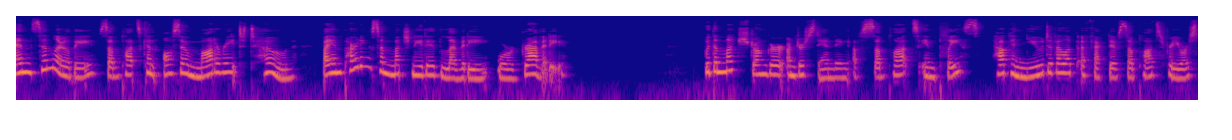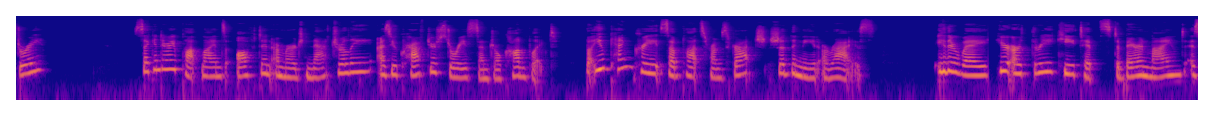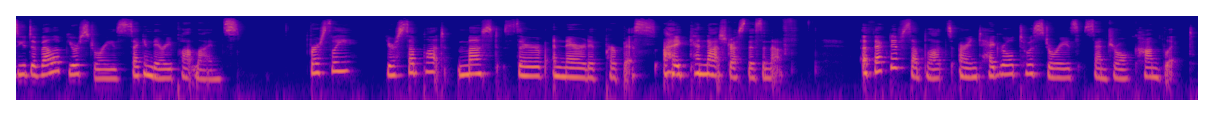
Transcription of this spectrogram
And similarly, subplots can also moderate tone by imparting some much needed levity or gravity. With a much stronger understanding of subplots in place, how can you develop effective subplots for your story? Secondary plotlines often emerge naturally as you craft your story's central conflict, but you can create subplots from scratch should the need arise. Either way, here are three key tips to bear in mind as you develop your story's secondary plotlines. Firstly, your subplot must serve a narrative purpose. I cannot stress this enough. Effective subplots are integral to a story's central conflict.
